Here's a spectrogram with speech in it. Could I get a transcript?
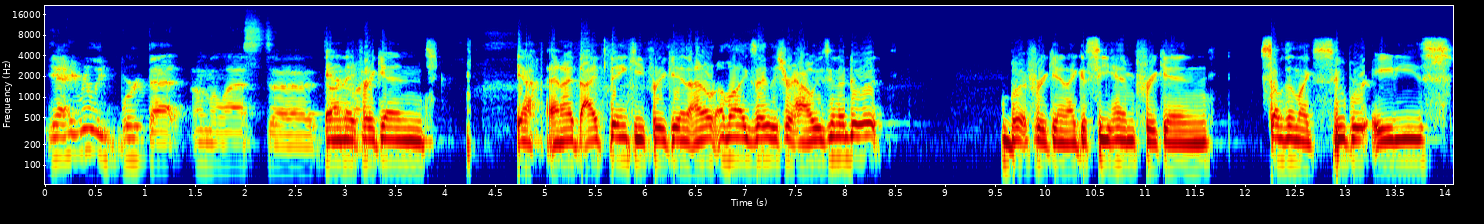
Yeah, he really worked that on the last. Uh, and they freaking yeah, and I I think he freaking I don't I'm not exactly sure how he's gonna do it, but freaking I could see him freaking something like super 80s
